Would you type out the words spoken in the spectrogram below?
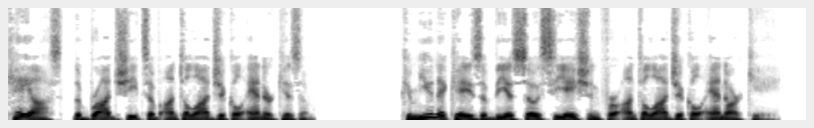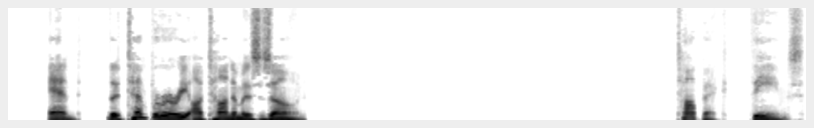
Chaos, the Broadsheets of Ontological Anarchism. Communiques of the Association for Ontological Anarchy. And the Temporary Autonomous Zone Themes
